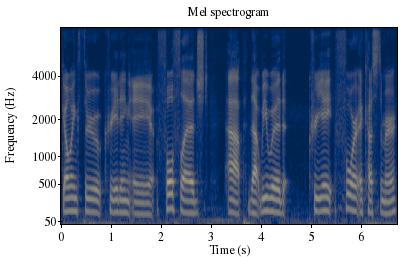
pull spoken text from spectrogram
going through creating a full-fledged app that we would create for a customer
